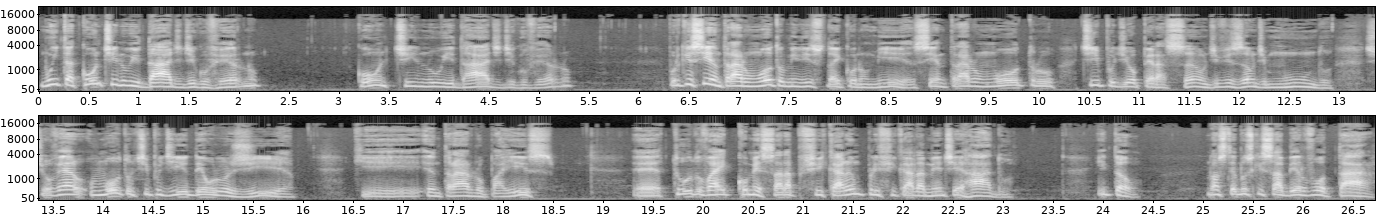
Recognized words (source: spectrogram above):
muita continuidade de governo, continuidade de governo, porque se entrar um outro ministro da Economia, se entrar um outro tipo de operação, de visão de mundo, se houver um outro tipo de ideologia que entrar no país, é, tudo vai começar a ficar amplificadamente errado. Então, nós temos que saber votar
